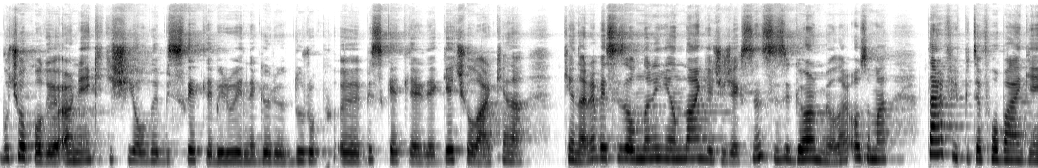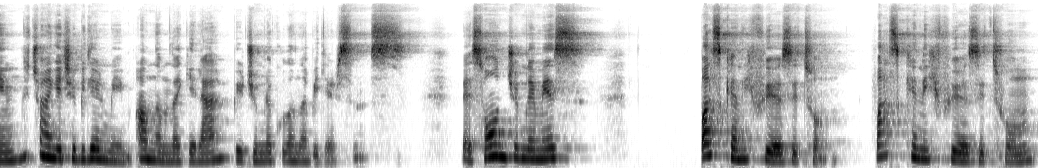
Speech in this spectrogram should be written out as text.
Bu çok oluyor. Örneğin iki kişi yolda bisikletle birbirini görüyor, durup e, bisikletleri de geçiyorlar kenar, kenara ve siz onların yanından geçeceksiniz. Sizi görmüyorlar. O zaman Darf ich bitte vorbeigehen? Lütfen geçebilir miyim? anlamına gelen bir cümle kullanabilirsiniz. Ve son cümlemiz Was kann ich für Sie tun? Was kann ich für Sie tun?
